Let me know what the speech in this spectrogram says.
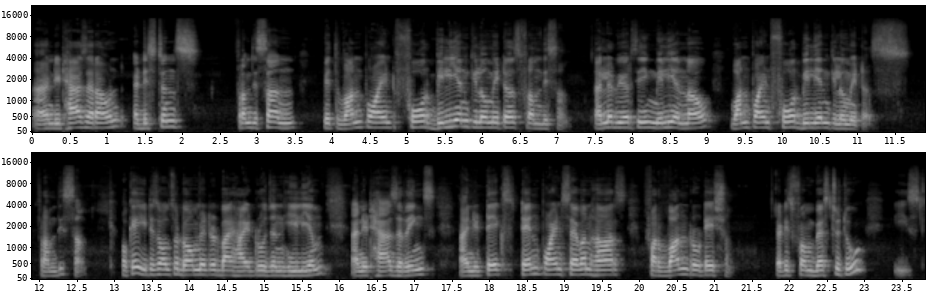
And it has around a distance from the sun with 1.4 billion kilometers from the sun. Earlier we were seeing million now 1.4 billion kilometers from the sun okay? It is also dominated by hydrogen helium and it has rings and it takes 10.7 hours for one rotation. That is from west to east.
